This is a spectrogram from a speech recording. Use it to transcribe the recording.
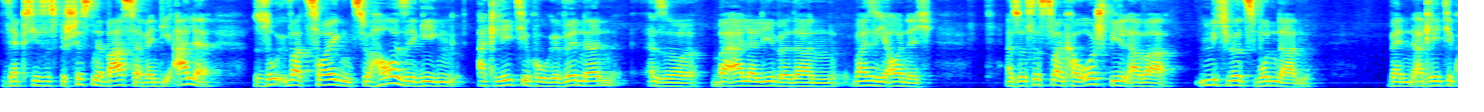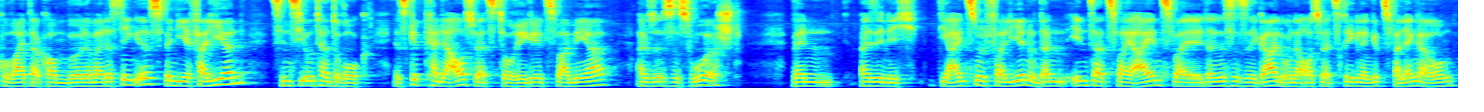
selbst dieses beschissene Barca, wenn die alle so überzeugend zu Hause gegen Atletico gewinnen, also bei aller Liebe, dann weiß ich auch nicht. Also es ist zwar ein K.O.-Spiel, aber mich würde es wundern, wenn Atletico weiterkommen würde, weil das Ding ist, wenn die verlieren, sind sie unter Druck. Es gibt keine Auswärtstorregel zwar mehr, also ist es wurscht, wenn, weiß ich nicht, die 1-0 verlieren und dann Inter 2-1, weil dann ist es egal ohne Auswärtsregel, dann gibt es Verlängerung.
